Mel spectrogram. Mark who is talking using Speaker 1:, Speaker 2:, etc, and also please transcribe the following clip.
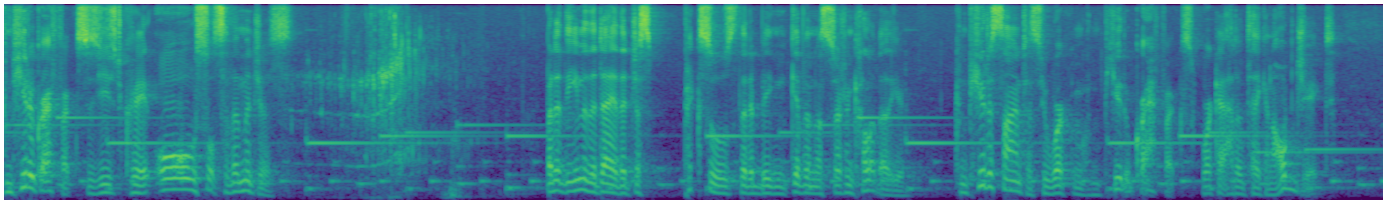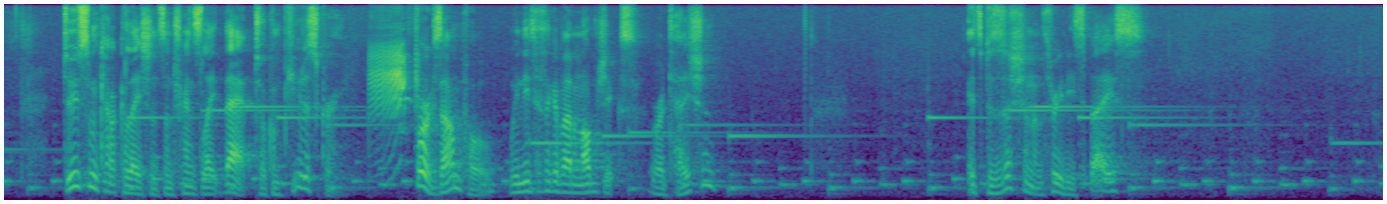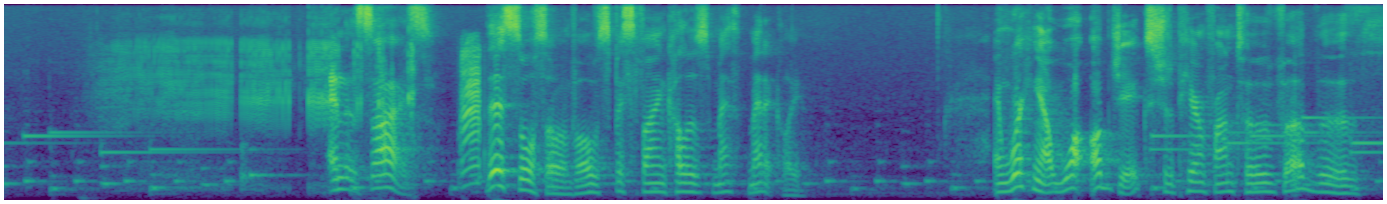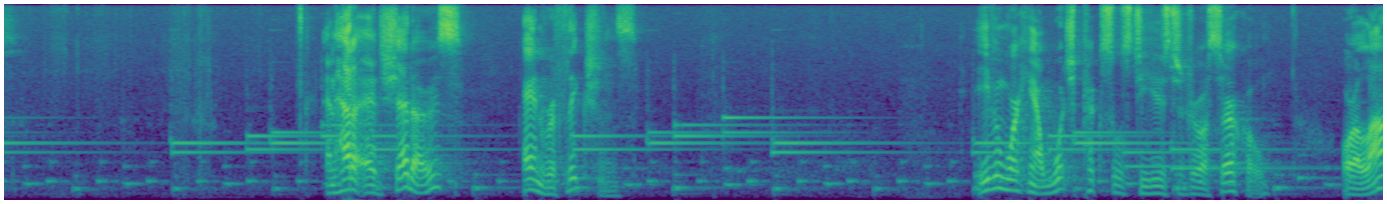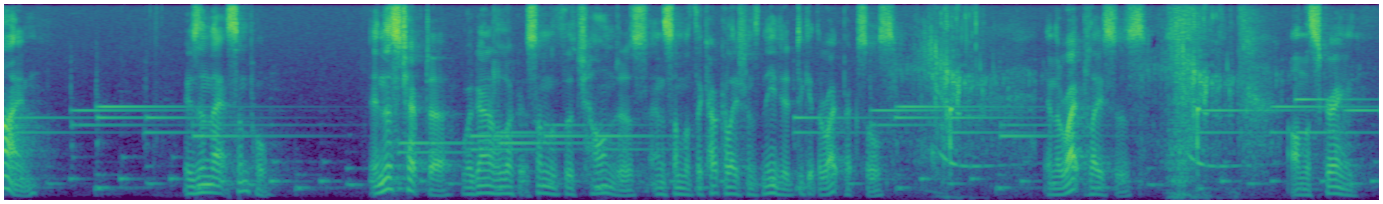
Speaker 1: Computer graphics is used to create all sorts of images. But at the end of the day, they're just pixels that have been given a certain color value. Computer scientists who work on computer graphics work out how to take an object, do some calculations and translate that to a computer screen. For example, we need to think about an object's rotation, its position in 3D space, and its size. This also involves specifying colors mathematically and working out what objects should appear in front of others and how to add shadows and reflections. Even working out which pixels to use to draw a circle or a line isn't that simple. In this chapter, we're going to look at some of the challenges and some of the calculations needed to get the right pixels in the right places on the screen.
